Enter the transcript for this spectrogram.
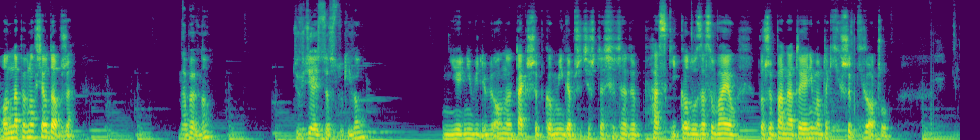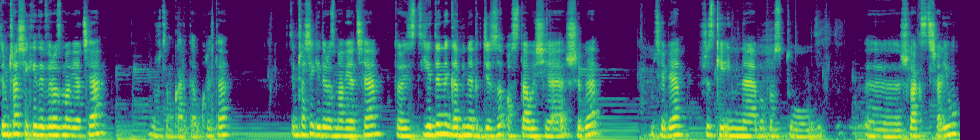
on na pewno chciał dobrze. Na pewno? Czy widziałeś, co wstukiwał? Nie, nie one tak szybko miga, przecież te, te, te paski kodu zasuwają. Proszę pana, to ja nie mam takich szybkich oczu. W tym czasie, kiedy wy rozmawiacie, rzucam kartę ukryte. W tym czasie, kiedy rozmawiacie, to jest jedyny gabinet, gdzie ostały się szyby u ciebie. Wszystkie inne po prostu yy, szlak strzelił.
